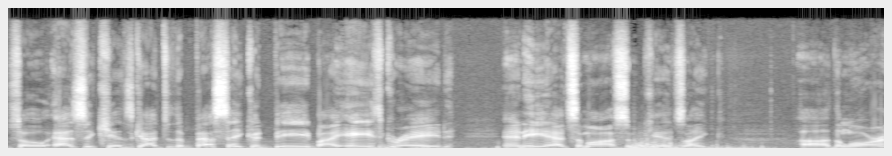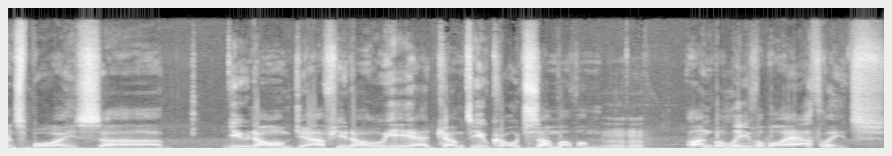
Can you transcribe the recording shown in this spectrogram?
So as the kids got to the best they could be by eighth grade, and he had some awesome kids like uh, the Lawrence boys. Uh, you know them, Jeff. You know who he had come. You coached some of them. Mm-hmm. Unbelievable athletes.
